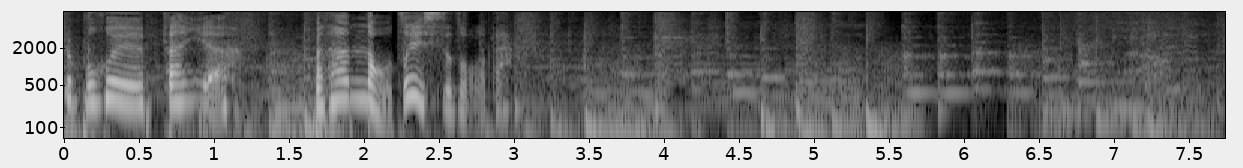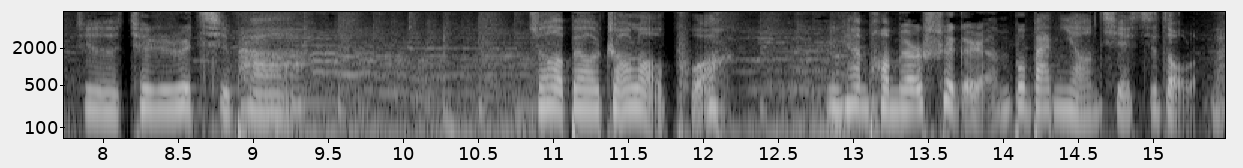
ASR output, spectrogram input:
这不会半夜把他脑子也吸走了吧？这确实是奇葩啊！最好不要找老婆。你看旁边睡个人，不把你氧气也吸走了吗？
